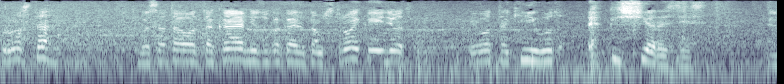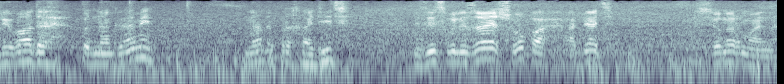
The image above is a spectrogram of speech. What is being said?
Просто высота вот такая, внизу какая-то там стройка идет. И вот такие вот пещеры здесь. Левада под ногами. Надо проходить. Здесь вылезаешь, опа, опять все нормально.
